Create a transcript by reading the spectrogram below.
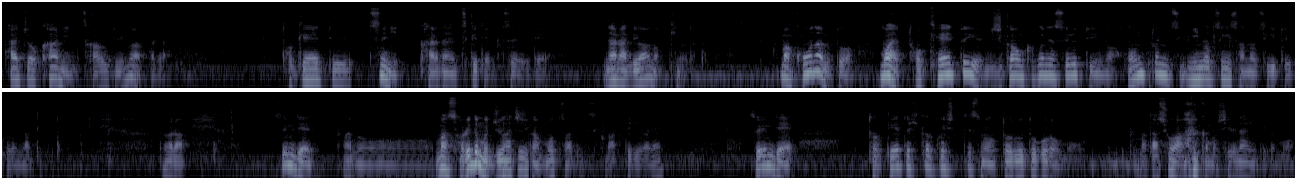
体調管理に使うというのはやっぱり時計という常に体につけてるツールでならではの機能だと。まあこうなるともはや時計という時間を確認するというのは本当に2の次3の次ということになってくると。だからそういう意味であのまあそれでも18時間持つわけですバッテリーはね。そういう意味で時計と比較してその劣るところも、まあ、多少はあるかもしれないけども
